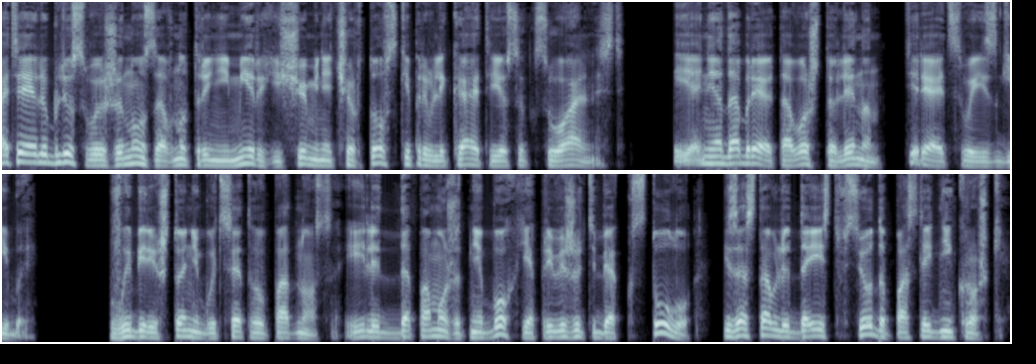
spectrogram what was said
Хотя я люблю свою жену за внутренний мир, еще меня чертовски привлекает ее сексуальность. И я не одобряю того, что Леннон теряет свои изгибы. Выбери что-нибудь с этого подноса. Или, да поможет мне Бог, я привяжу тебя к стулу и заставлю доесть все до последней крошки.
